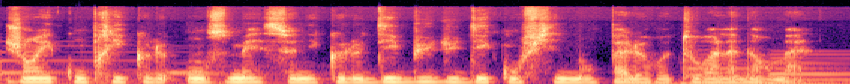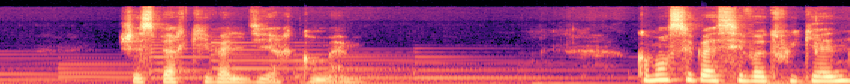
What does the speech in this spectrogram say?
gens aient compris que le 11 mai, ce n'est que le début du déconfinement, pas le retour à la normale. J'espère qu'il va le dire quand même. Comment s'est passé votre week-end?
